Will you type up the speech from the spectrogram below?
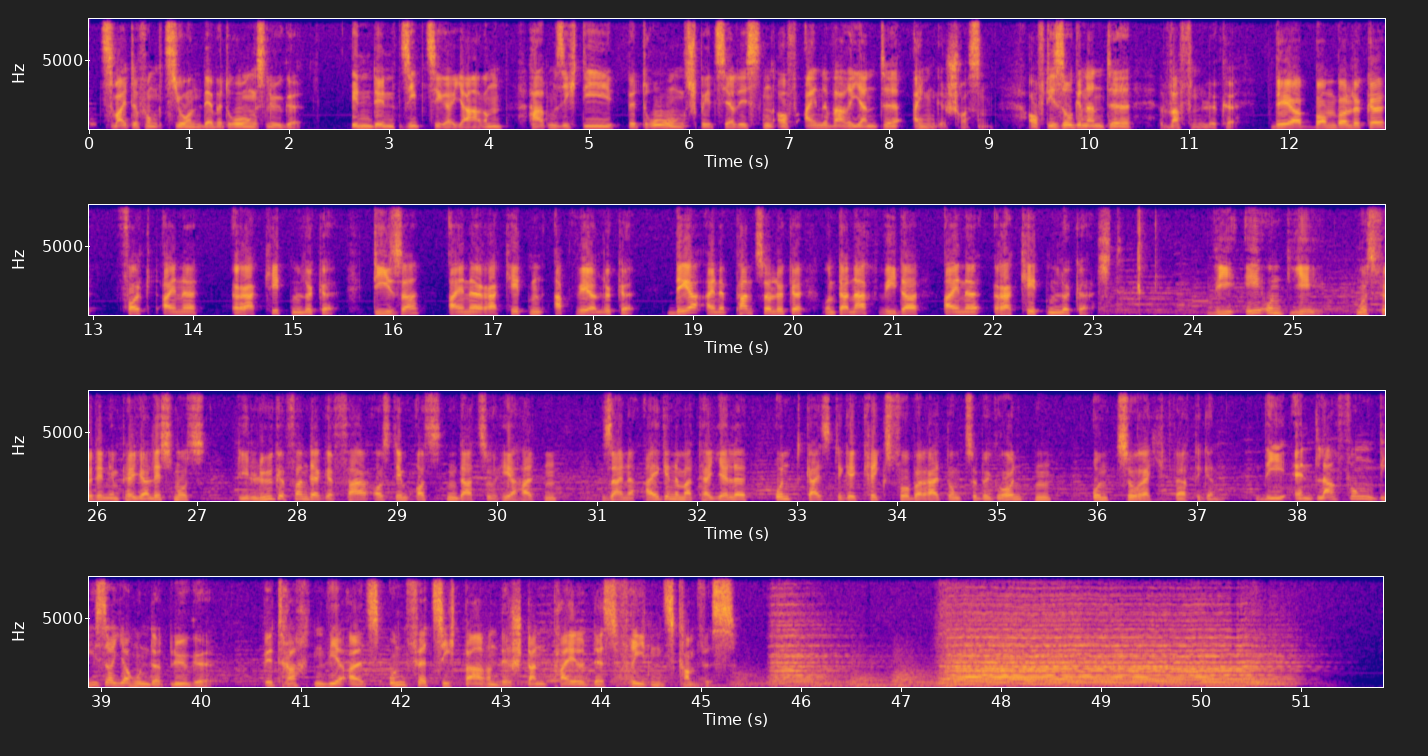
Zweite Funktion der Bedrohungslüge. In den 70er Jahren haben sich die Bedrohungsspezialisten auf eine Variante eingeschossen, auf die sogenannte Waffenlücke. Der Bomberlücke folgt eine Raketenlücke, dieser eine Raketenabwehrlücke, der eine Panzerlücke und danach wieder eine Raketenlücke. Wie eh und je muss für den Imperialismus die Lüge von der Gefahr aus dem Osten dazu herhalten, seine eigene materielle und geistige Kriegsvorbereitung zu begründen und zu rechtfertigen. Die Entlarvung dieser Jahrhundertlüge betrachten wir als unverzichtbaren Bestandteil des Friedenskampfes.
